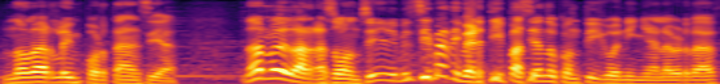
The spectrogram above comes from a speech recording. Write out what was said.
no darle importancia. Darle la razón, sí, sí me divertí paseando contigo, niña, la verdad.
